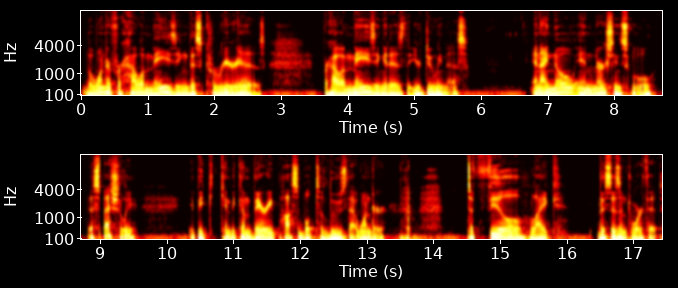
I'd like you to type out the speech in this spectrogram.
the wonder for how amazing this career is, for how amazing it is that you're doing this. And I know in nursing school, especially, it be- can become very possible to lose that wonder, to feel like this isn't worth it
